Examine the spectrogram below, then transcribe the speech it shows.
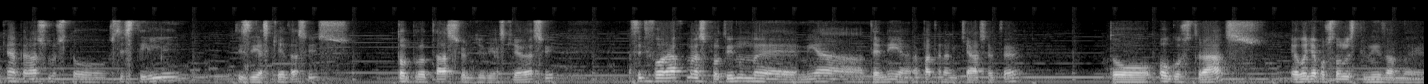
Και να περάσουμε στο, στη στήλη της διασκέδασης, των προτάσεων για διασκέδαση. Αυτή τη φορά έχουμε να σας προτείνουμε μια ταινία να πάτε να νοικιάσετε. Το August Rush. Εγώ και Αποστόλης την είδαμε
